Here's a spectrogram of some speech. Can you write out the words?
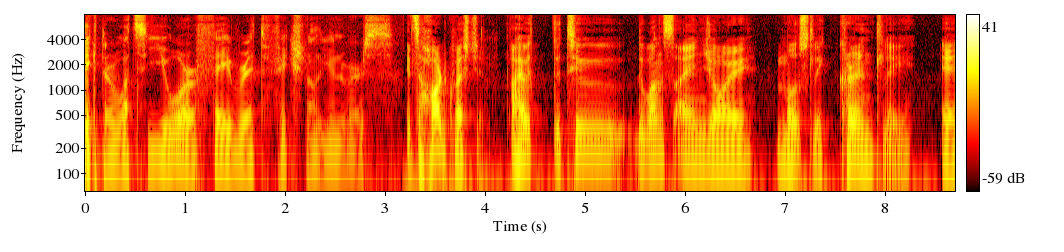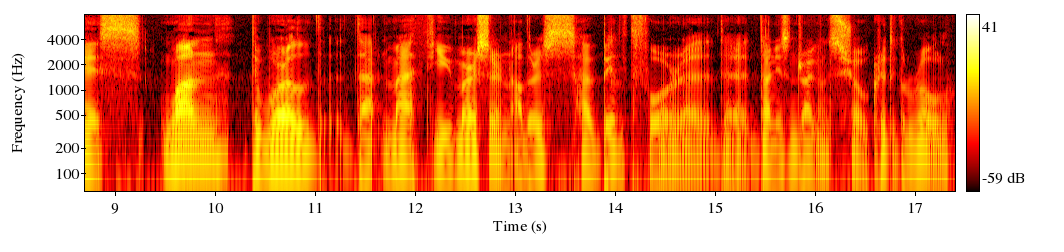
Victor, what's your favorite fictional universe? It's a hard question. I have the two, the ones I enjoy mostly currently is one, the world that Matthew Mercer and others have built for uh, the Dungeons and Dragons show Critical Role,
